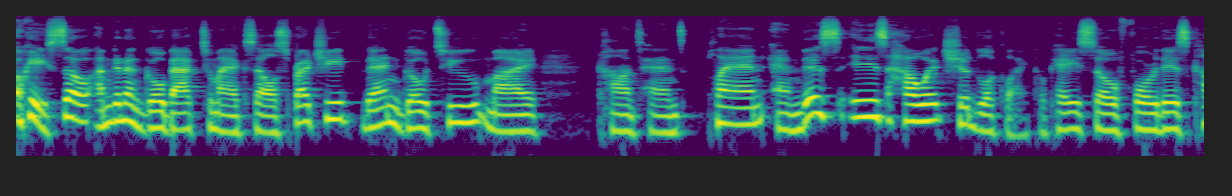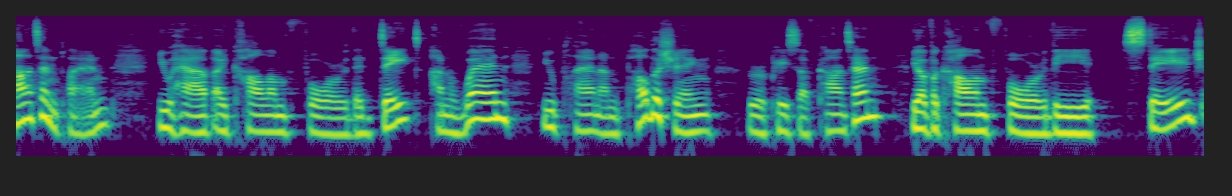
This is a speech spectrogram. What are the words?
Okay, so I'm gonna go back to my Excel spreadsheet, then go to my content plan. And this is how it should look like. Okay, so for this content plan, you have a column for the date on when you plan on publishing your piece of content. You have a column for the stage,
